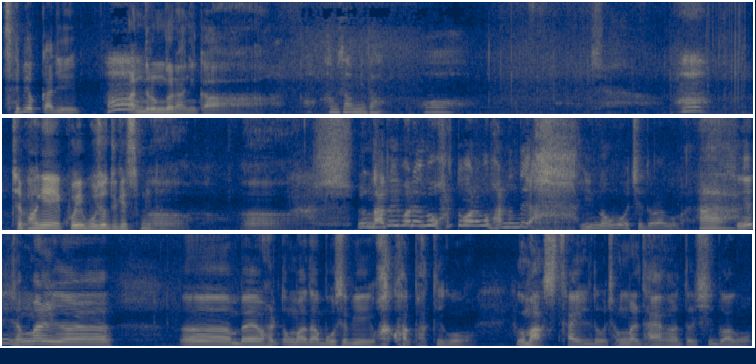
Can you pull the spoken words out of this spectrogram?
새벽까지 만드는 거라니까. 감사합니다. 오. 제 방에 거의 모셔두겠습니다. 어, 어. 나도 이번에 그 활동하는 거 봤는데, 아, 이 너무 멋지더라고. 아 승현이 정말 어, 어, 매 활동마다 모습이 확확 바뀌고 음악 스타일도 정말 다양한 것들 시도하고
